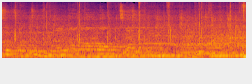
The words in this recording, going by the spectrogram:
to, to, to, long to,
